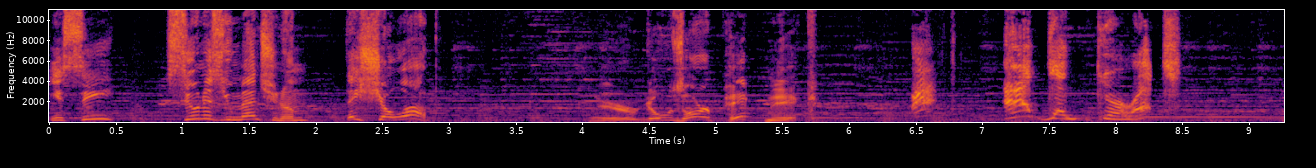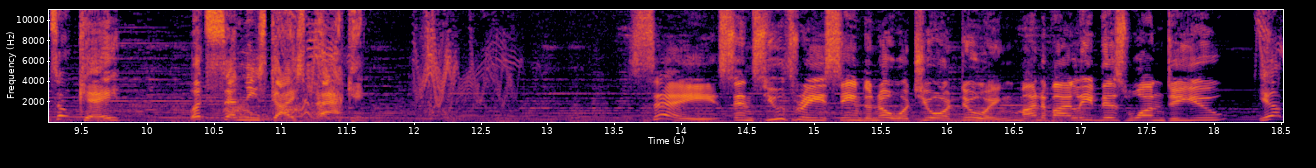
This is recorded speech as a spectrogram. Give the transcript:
You see, soon as you mention them, they show up. There goes our picnic. I didn't do it. It's okay. Let's send these guys packing. Say, since you three seem to know what you're doing, mind if I leave this one to you? Yep.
